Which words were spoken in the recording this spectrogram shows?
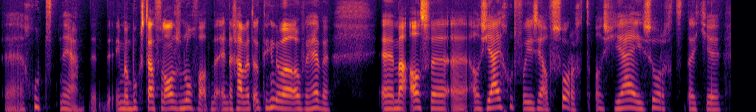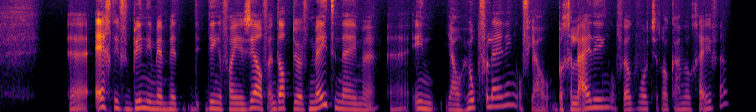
uh, goed, nou ja, in mijn boek staat van alles nog wat. En daar gaan we het ook denk ik nog wel over hebben. Uh, maar als, we, uh, als jij goed voor jezelf zorgt, als jij zorgt dat je echt in verbinding bent met dingen van jezelf en dat durft mee te nemen in jouw hulpverlening of jouw begeleiding of welk woord je er ook aan wil geven,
